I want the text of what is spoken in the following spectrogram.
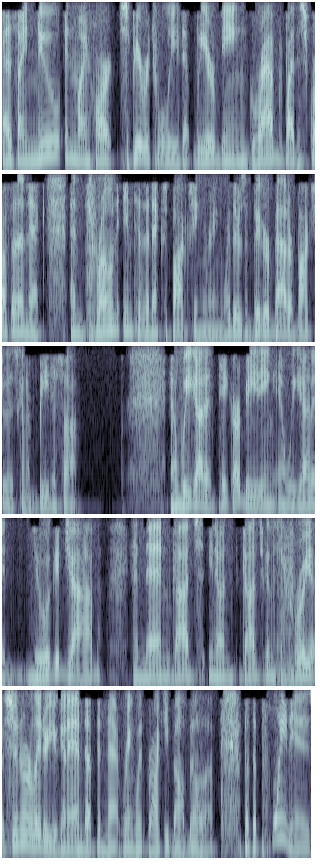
as I knew in my heart spiritually that we are being grabbed by the scruff of the neck and thrown into the next boxing ring where there's a bigger, badder boxer that's going to beat us up. And we got to take our beating and we got to do a good job. And then God's, you know, God's going to throw you, sooner or later, you're going to end up in that ring with Rocky Balboa. But the point is,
